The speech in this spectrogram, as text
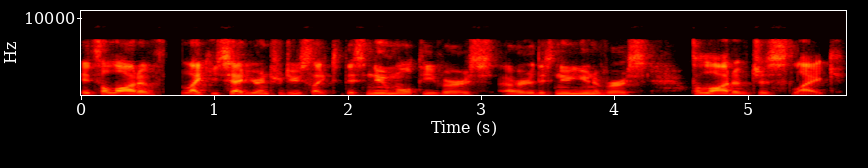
it's a lot of like you said you're introduced like to this new multiverse or this new universe it's a lot of just like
